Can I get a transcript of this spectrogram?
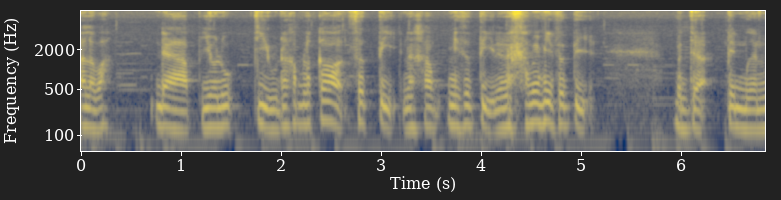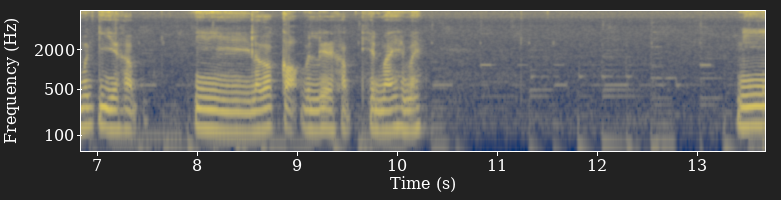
อะไรวะดาบโยรุจิ๋วนะครับ แล้วก็สตินะครับ มีสติด้วยนะครับไม่มีสติ มันจะเป็นเหมือนเมื่อกี้ครับนี่แล้วก็เกาะไปเรื่อยครับ เห็นไหมเห็นไหม นี่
